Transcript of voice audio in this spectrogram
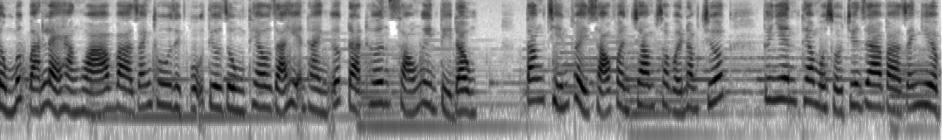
tổng mức bán lẻ hàng hóa và doanh thu dịch vụ tiêu dùng theo giá hiện hành ước đạt hơn 6.000 tỷ đồng tăng 9,6% so với năm trước. Tuy nhiên, theo một số chuyên gia và doanh nghiệp,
